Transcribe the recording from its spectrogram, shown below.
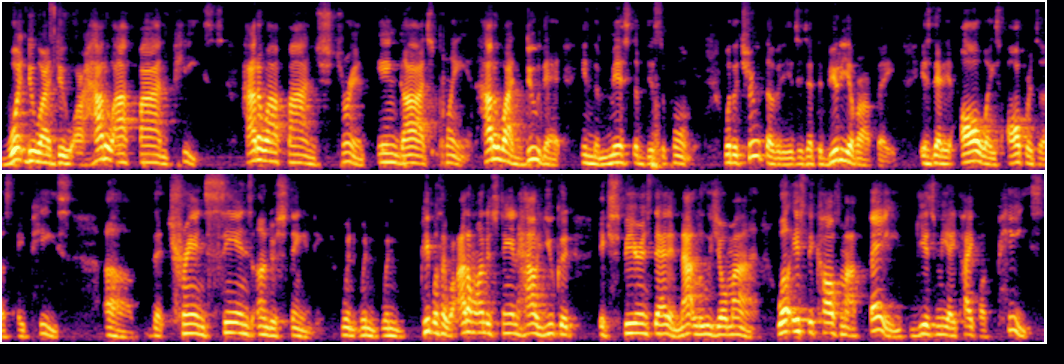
what do I do or how do I find peace? How do I find strength in God's plan? How do I do that in the midst of disappointment? Well, the truth of it is, is that the beauty of our faith is that it always offers us a peace uh, that transcends understanding. When when when people say, "Well, I don't understand how you could experience that and not lose your mind," Well, it's because my faith gives me a type of peace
